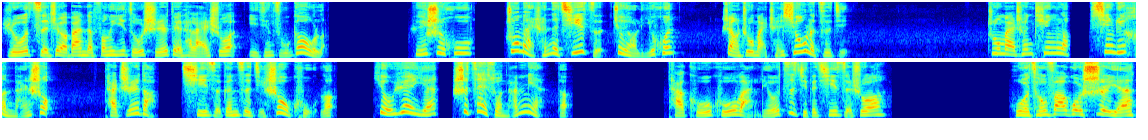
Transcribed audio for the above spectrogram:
如此这般的丰衣足食对他来说已经足够了。于是乎，朱买臣的妻子就要离婚，让朱买臣休了自己。朱买臣听了，心里很难受。他知道妻子跟自己受苦了，有怨言是在所难免的。他苦苦挽留自己的妻子，说：“我曾发过誓言，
